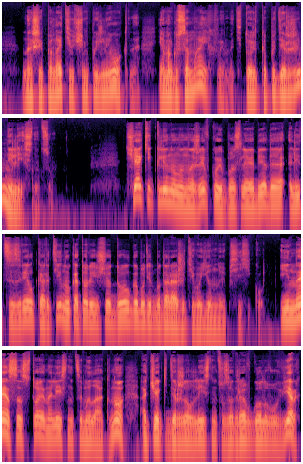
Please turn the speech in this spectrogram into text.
— «в нашей палате очень пыльные окна. Я могу сама их вымыть, только подержи мне лестницу». Чаки клюнула наживку и после обеда лицезрел картину, которая еще долго будет будоражить его юную психику. Инесса, стоя на лестнице, мыла окно, а Чаки держал лестницу, задрав голову вверх,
